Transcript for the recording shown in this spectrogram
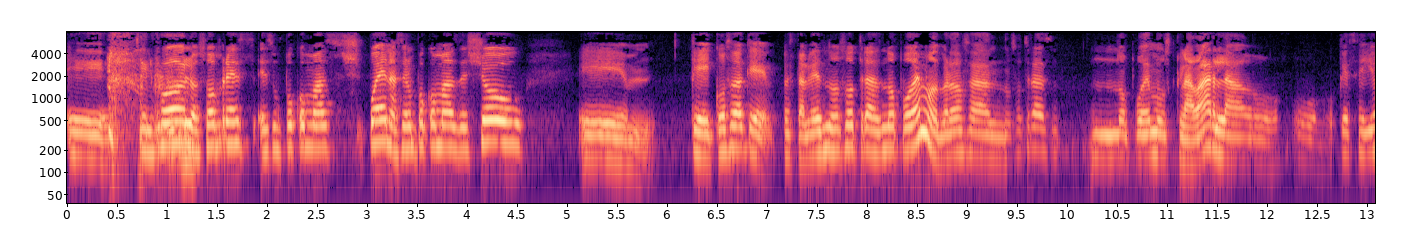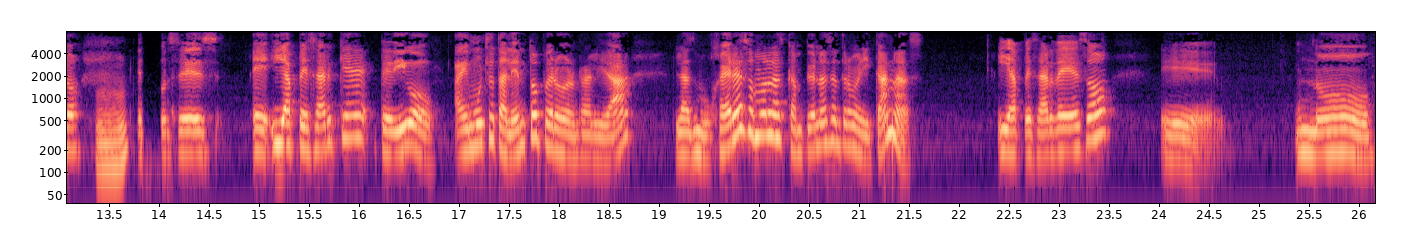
el juego de los hombres es un poco más, pueden hacer un poco más de show, eh, que cosa que pues tal vez nosotras no podemos, ¿verdad? O sea, nosotras no podemos clavarla o, qué sé yo. Entonces, eh, y a pesar que, te digo, hay mucho talento, pero en realidad las mujeres somos las campeonas centroamericanas. Y a pesar de eso, eh, no,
